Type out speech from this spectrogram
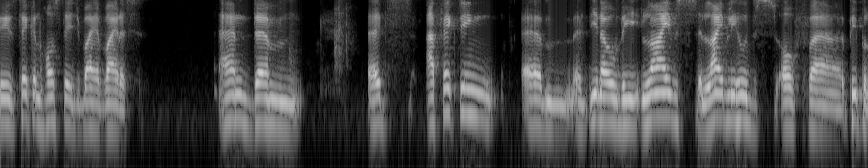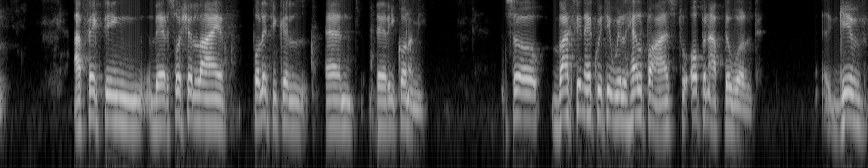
is taken hostage by a virus. And um, it's affecting, um, you know, the lives, livelihoods of uh, people, affecting their social life, political, and their economy. So vaccine equity will help us to open up the world give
